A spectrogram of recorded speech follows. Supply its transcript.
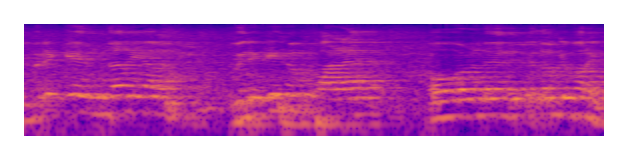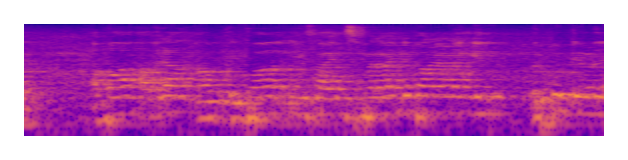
ഇവരൊക്കെ എന്തറിയാം ഇവരൊക്കെ പഴയ ഓൾഡ് എന്നൊക്കെ പറയും. അപ്പോൾ അവർ ഇപ്പോൾ ഈ സയൻസ് പരമായിട്ട് പറയുകയാണെങ്കിൽ ഒരു കുട്ടിയുടെ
